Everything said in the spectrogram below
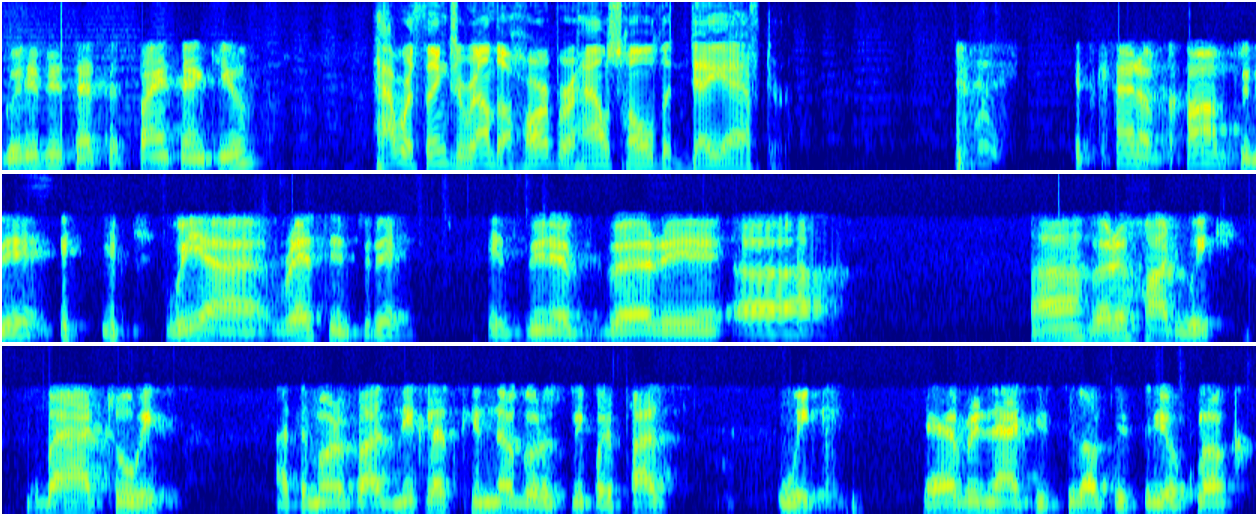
Good evening. That's fine. Thank you. How are things around the Harbor household the day after? it's kind of calm today. we are resting today. It's been a very, uh, uh, very hard week. But I two weeks. As a matter of fact, Nyckoles cannot go to sleep for the past week. Every night he's still up to 3 o'clock,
